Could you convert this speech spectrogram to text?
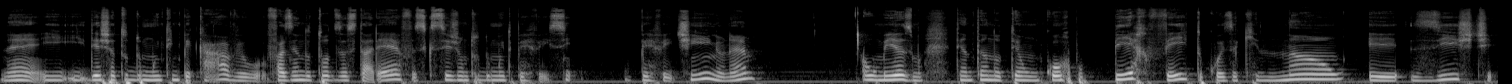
né? E, e deixa tudo muito impecável, fazendo todas as tarefas, que sejam tudo muito perfeitinho, né? Ou mesmo tentando ter um corpo perfeito, coisa que não existe.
